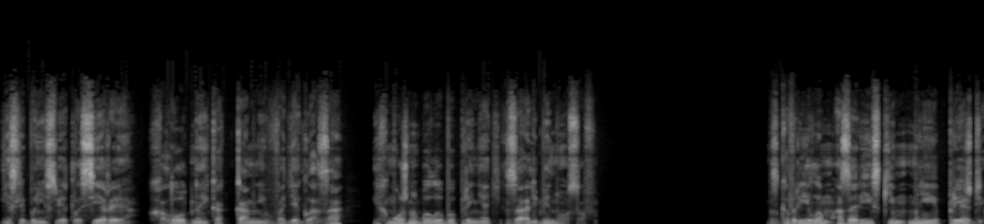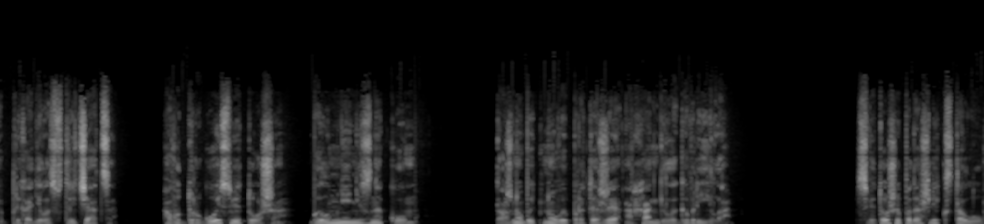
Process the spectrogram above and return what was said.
Если бы не светло-серые, холодные, как камни в воде глаза, их можно было бы принять за альбиносов. С Гавриилом Азарийским мне и прежде приходилось встречаться. А вот другой святоша был мне незнаком. Должно быть новый протеже архангела Гавриила. Святоши подошли к столу.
